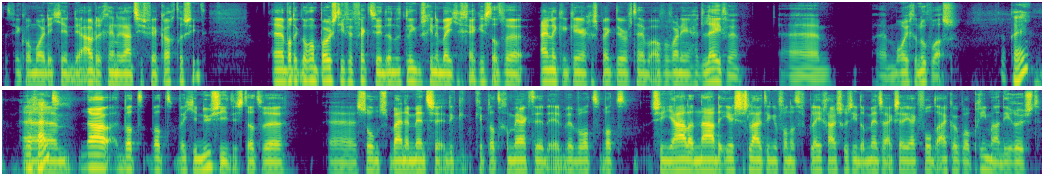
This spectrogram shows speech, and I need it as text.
dat vind ik wel mooi, dat je de oudere generaties veerkrachtig ziet. Uh, wat ik nog een positief effect vind, en dat klinkt misschien een beetje gek, is dat we eindelijk een keer een gesprek durven te hebben over wanneer het leven uh, uh, mooi genoeg was. Oké, okay. Uh, nou, wat, wat, wat je nu ziet, is dat we uh, soms bijna mensen, ik, ik heb dat gemerkt, we hebben wat, wat signalen na de eerste sluitingen van het verpleeghuis gezien, dat mensen eigenlijk zeiden, ja, ik vond het eigenlijk ook wel prima, die rust.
